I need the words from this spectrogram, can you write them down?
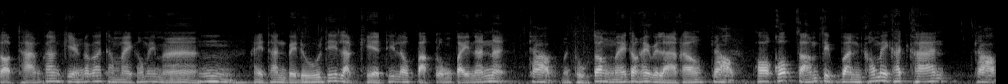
สอบถามข้างเคียงก็ว่าทำไมเขาไม่มา อืมให้ท่านไปดูที่หลักเขตที่เราปักลงไปนั้นน่ะ ครับ มันถูกต้องไหมต้องให้เวลาเขาครับพอครบ 30 วันเขาไม่คัดค้านครับ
